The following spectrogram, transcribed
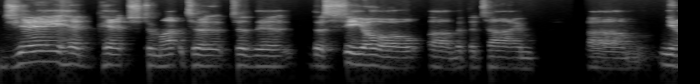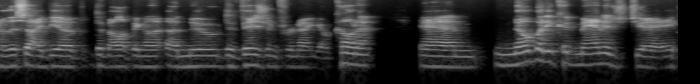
Jay had pitched to my to to the the COO um, at the time. Um, you know this idea of developing a, a new division for Nightingale Conant and nobody could manage Jay.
